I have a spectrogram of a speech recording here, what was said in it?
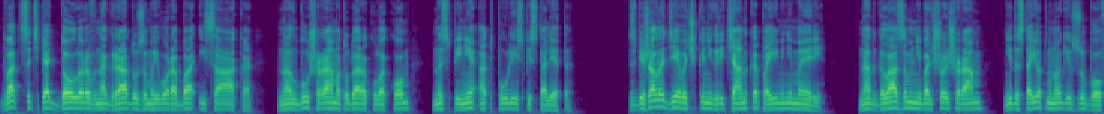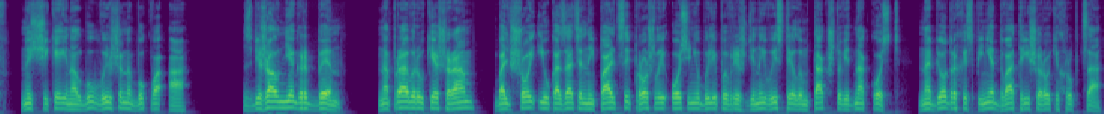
25 долларов в награду за моего раба Исаака, на лбу шрам от удара кулаком, на спине от пули из пистолета. Сбежала девочка-негритянка по имени Мэри. Над глазом небольшой шрам, не достает многих зубов, на щеке и на лбу выжжена буква «А». Сбежал негр Бен. На правой руке шрам, большой и указательный пальцы прошлой осенью были повреждены выстрелом так, что видна кость. На бедрах и спине два-три широких рубца.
